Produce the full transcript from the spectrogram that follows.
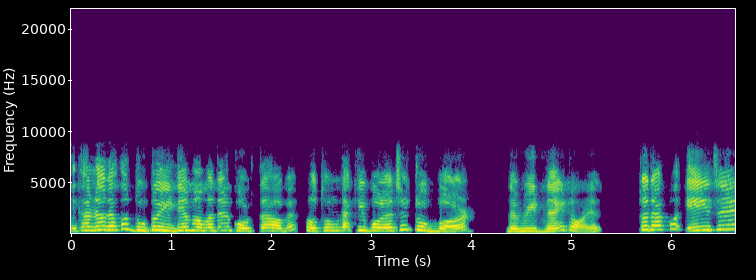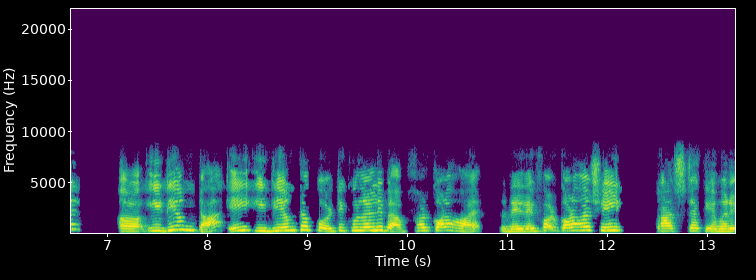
এখানেও দেখো দুটো ইডিয়াম আমাদের করতে হবে। প্রথমটা কি বলেছে? To burn the midnight oil তো দেখো, এই যে ইডিয়ামটা এই ইডিয়ামটা পার্টিকুলারলি ব্যবহার করা হয় মানে রেফার করা হয় সেই কাজটাকে মানে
